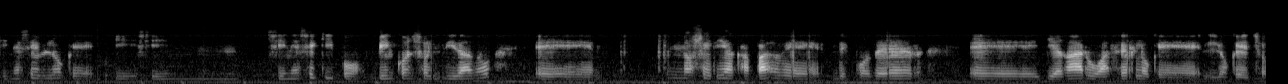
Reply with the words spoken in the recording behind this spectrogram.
sin ese bloque y sin, sin ese equipo bien consolidado, eh, no sería capaz de, de poder eh, llegar o hacer lo que, lo que he hecho.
